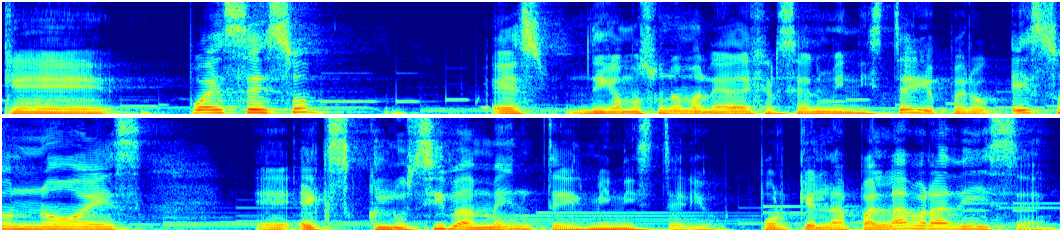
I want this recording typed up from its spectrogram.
que pues eso es, digamos, una manera de ejercer el ministerio, pero eso no es eh, exclusivamente el ministerio, porque la palabra dice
